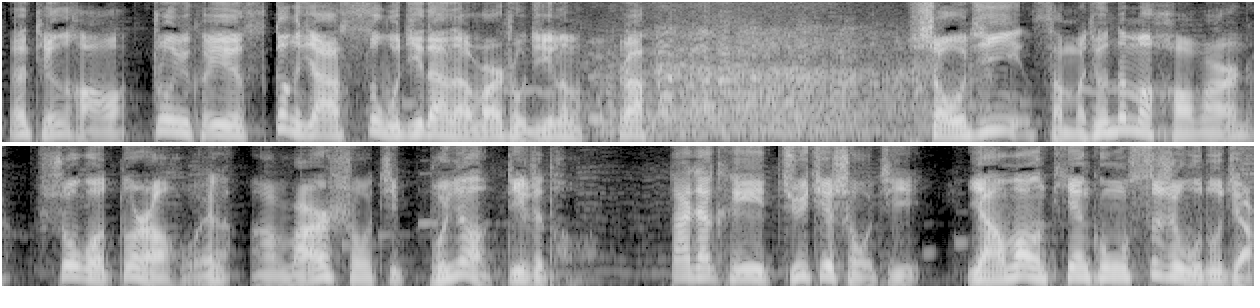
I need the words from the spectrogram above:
那挺好，终于可以更加肆无忌惮的玩手机了嘛，是吧？手机怎么就那么好玩呢？说过多少回了啊？玩手机不要低着头，大家可以举起手机，仰望天空四十五度角。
